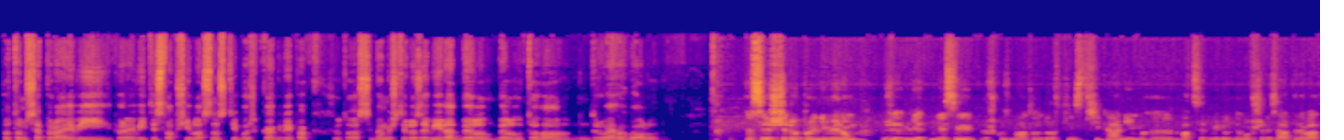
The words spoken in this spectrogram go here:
potom se projeví, projeví ty slabší vlastnosti Bořka, kdy pak, to asi budeme ještě rozevírat, byl, byl u toho druhého gólu. Já si ještě doplním jenom, že mě, mě si trošku zmátl tím střídáním 20 minut nebo v 69.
